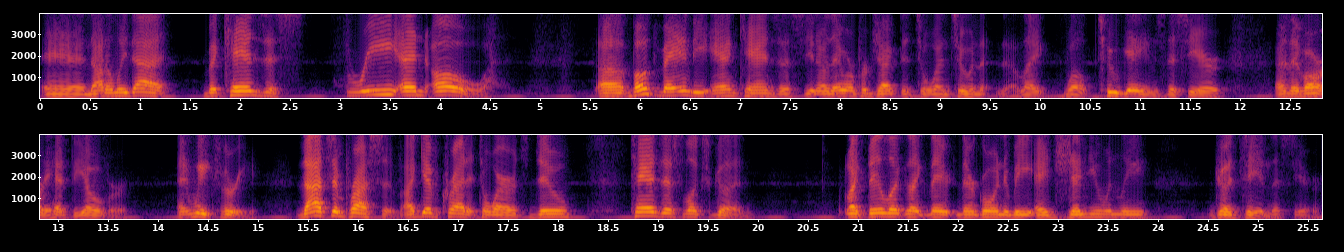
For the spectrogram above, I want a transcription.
And not only that, but Kansas 3 and 0. Uh, both Vandy and Kansas, you know, they were projected to win two and like well two games this year, and they've already hit the over in week three. That's impressive. I give credit to where it's due. Kansas looks good. Like they look like they they're going to be a genuinely good team this year.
